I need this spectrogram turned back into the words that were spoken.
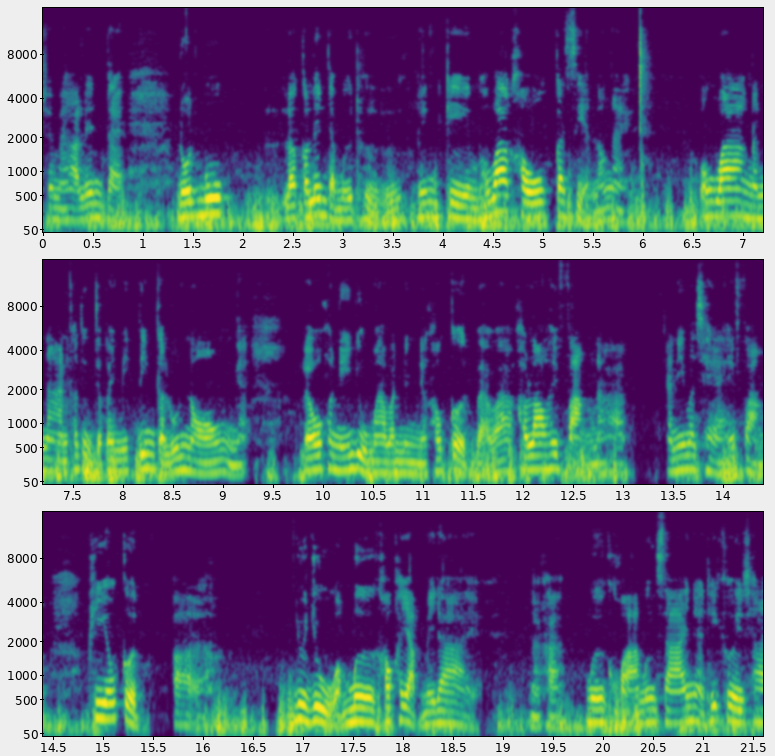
ใช่ไหมคะเล่นแต่โน้ตบุ๊กแล้วก็เล่นแต่มือถือเล่นเกม เพราะว่าเขาเกษียณแล้วไง ว่างๆนานๆเขาถึงจะไปมิทติ้งกับรุ่นน้องอย่างเงี้ยแล้วคนนี้อยู่มาวันหนึ่งเนี่ยเขาเกิดแบบว่าเขาเล่าให้ฟังนะคะ อันนี้มาแชร์ให้ฟัง พี่เขาเกิดออยู่ๆมือเขาขยับไม่ได้นะคะ มือขวามือซ้ายเนี่ยที่เคยใช้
